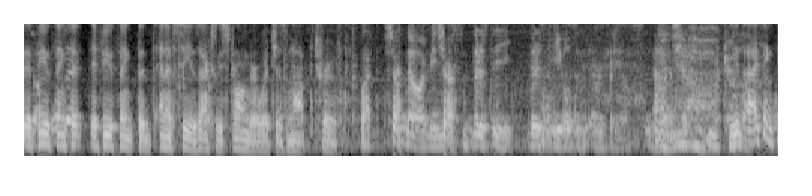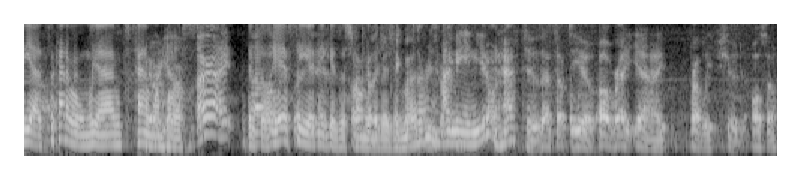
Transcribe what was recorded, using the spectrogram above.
If So, you we'll think see. that if you think that NFC is actually stronger, which is not the truth, but sure. no, I mean sure. there's, there's the there's the Eagles and everybody else. in the Oh, You- I think yeah, it's kind of a yeah, it's kind of There one horse. All right. I think so. Uh, AFC, I think, is a stronger division. take my other but- resources. I mean, you don't have to. That's up to you. Oh, right. Yeah, I probably should also.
